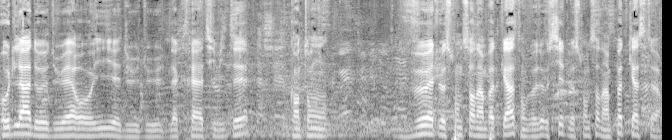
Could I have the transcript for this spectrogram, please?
au-delà du ROI et de la créativité, quand on veut être le sponsor d'un podcast, on veut aussi être le sponsor d'un podcasteur.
